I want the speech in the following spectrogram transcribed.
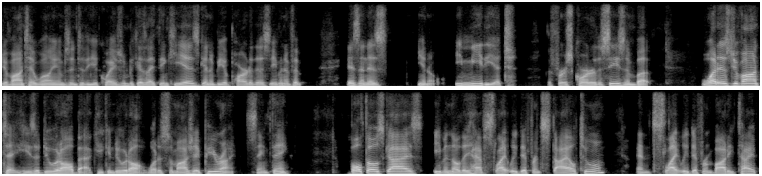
Javonte Williams into the equation because I think he is going to be a part of this, even if it isn't as, you know, immediate the first quarter of the season. But what is Javonte? He's a do it all back. He can do it all. What is Samaje Perine? Same thing. Both those guys, even though they have slightly different style to them and slightly different body type,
